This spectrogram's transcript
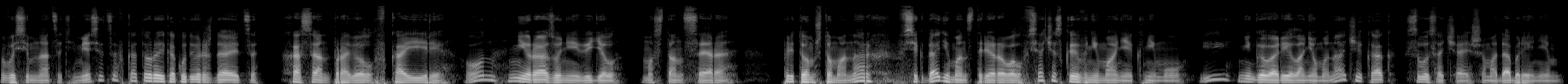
18 месяцев, которые, как утверждается, Хасан провел в Каире, он ни разу не видел Мастансера, при том, что монарх всегда демонстрировал всяческое внимание к нему и не говорил о нем иначе, как с высочайшим одобрением.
